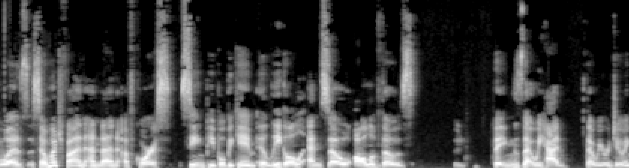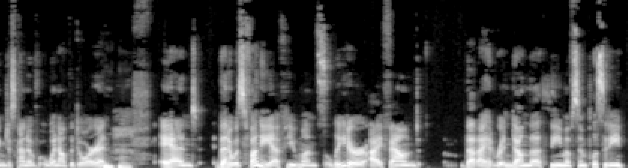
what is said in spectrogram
was so much fun. And then, of course, seeing people became illegal. And so all of those things that we had that we were doing just kind of went out the door. And, mm-hmm. and then it was funny. A few months later, I found that I had written down the theme of simplicity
